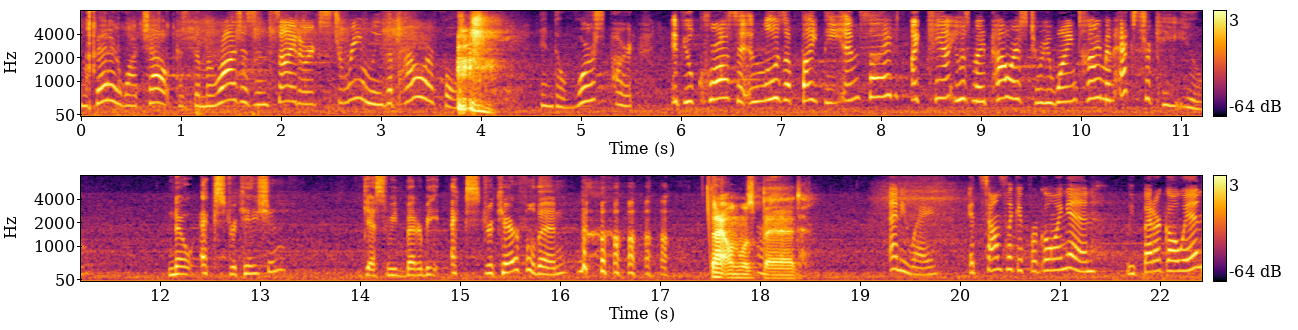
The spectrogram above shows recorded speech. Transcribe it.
You better watch out, because the mirages inside are extremely the powerful. and the worst part, if you cross it and lose a fight the inside, I can't use my powers to rewind time and extricate you. No extrication? Guess we'd better be extra careful then. That one was bad. Anyway, it sounds like if we're going in, we better go in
